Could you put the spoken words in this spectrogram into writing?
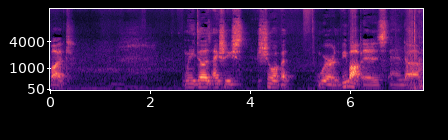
but when he does actually sh- show up at where the Bebop is and um,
